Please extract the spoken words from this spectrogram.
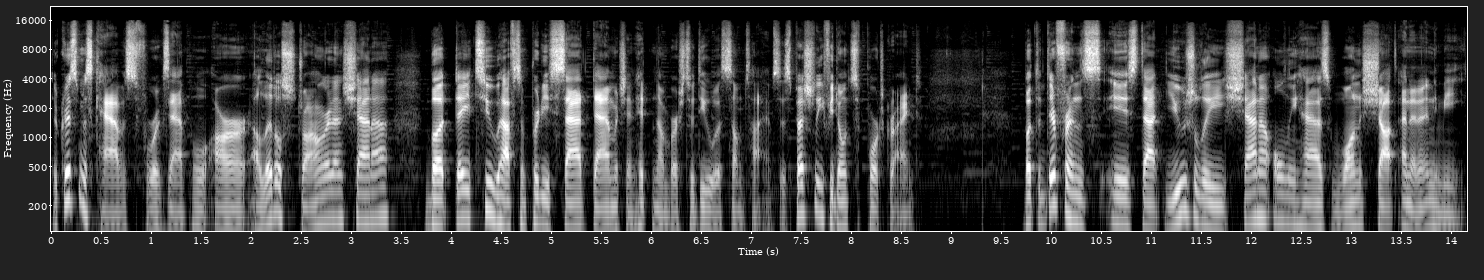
The Christmas Cavs, for example, are a little stronger than Shanna, but they too have some pretty sad damage and hit numbers to deal with sometimes, especially if you don't support grind. But the difference is that usually Shanna only has one shot at an enemy,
